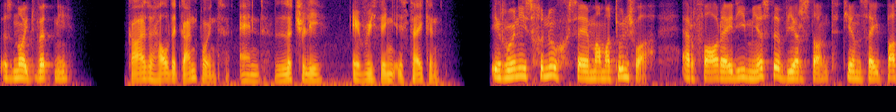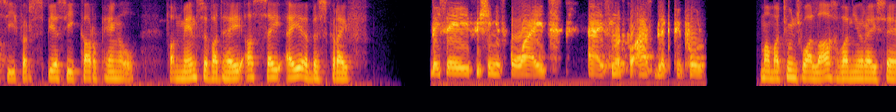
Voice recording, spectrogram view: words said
is nooit wit nie. Guys are held at gunpoint and literally everything is taken. Ironies genoeg sê Mama Tunshwa, ervaar hy die meeste weerstand teen sy passie vir spesie karphengel van mense wat hy as sy eie beskryf. They say fishing is for whites, uh, it's not for us black people. Mama Tunshwa lag wanneer hy sê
